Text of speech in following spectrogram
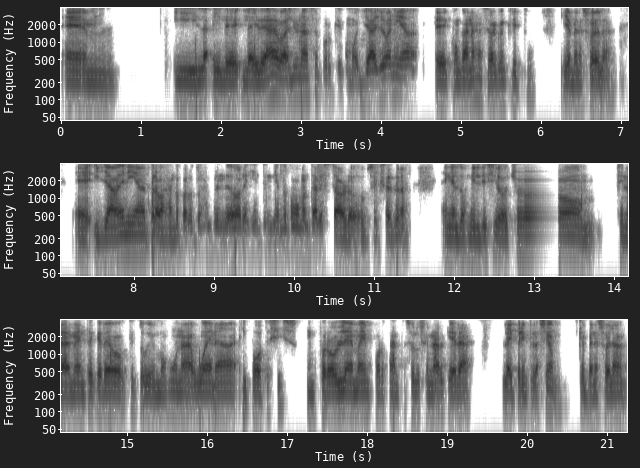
Em, y, la, idea de Value nace porque como ya yo venía eh, con ganas de hacer algo en cripto y en Venezuela, eh, y ya venía trabajando para otros emprendedores y entendiendo cómo montar startups, etc., en el 2018 finalmente creo que tuvimos una buena hipótesis, un problema importante a solucionar que era la hiperinflación, que en Venezuela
